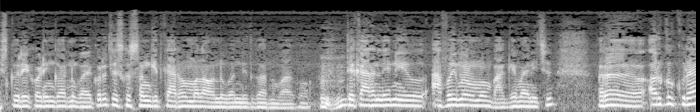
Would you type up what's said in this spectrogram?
यसको रेकर्डिङ गर्नुभएको र त्यसको सङ्गीतकारमा मलाई अनुबन्धित गर्नुभएको। त्यो कारणले नि यो आफैमा म भाग्यमानी छु र अर्को कुरा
